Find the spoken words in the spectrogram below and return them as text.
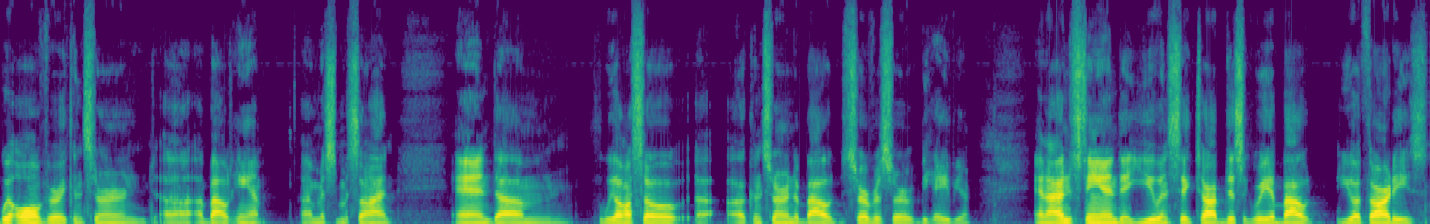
we're all very concerned uh, about HAMP, uh, Mr. Massad, and um, we also uh, are concerned about servicer behavior. And I understand that you and SIGTARP disagree about your authorities,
